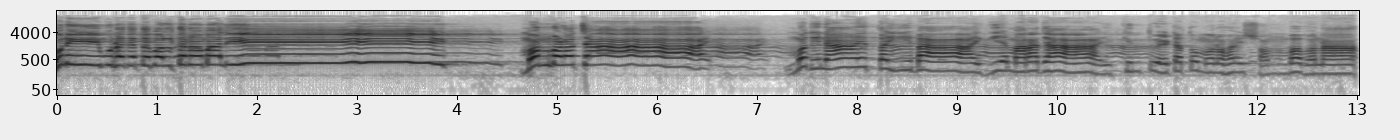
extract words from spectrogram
উনি মুনাজাতে বলতেন, "ও মালিক, মন বড় চায়, মদিনায় তৈবায় গিয়ে মারা যায়, কিন্তু এটা তো মনে হয় সম্ভব না।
